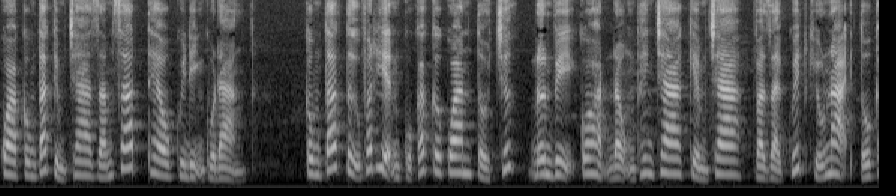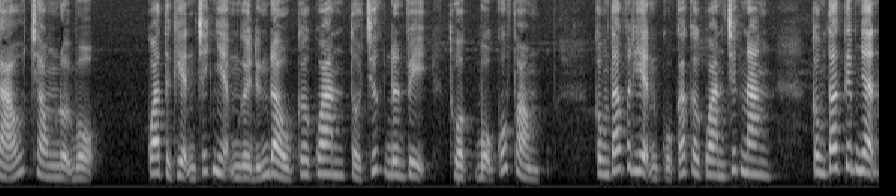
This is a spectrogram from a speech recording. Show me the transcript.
qua công tác kiểm tra giám sát theo quy định của Đảng công tác tự phát hiện của các cơ quan, tổ chức, đơn vị qua hoạt động thanh tra, kiểm tra và giải quyết khiếu nại, tố cáo trong nội bộ. Qua thực hiện trách nhiệm người đứng đầu cơ quan, tổ chức, đơn vị thuộc Bộ Quốc phòng, công tác phát hiện của các cơ quan chức năng, công tác tiếp nhận,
